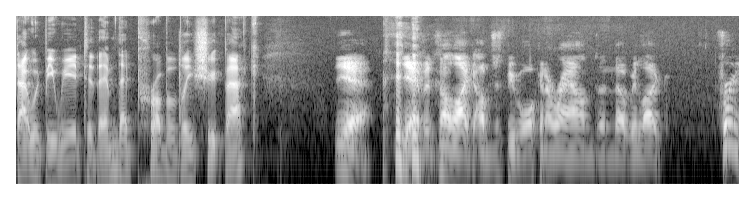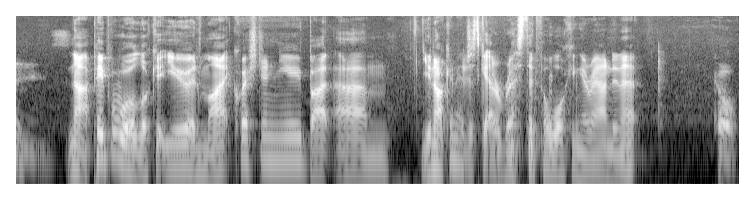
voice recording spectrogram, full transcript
that would be weird to them. They'd probably shoot back. Yeah, yeah, but it's not like I'll just be walking around and they'll be like, freeze. Nah, people will look at you and might question you, but um, you're not going to just get arrested for walking around in it. Cool.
